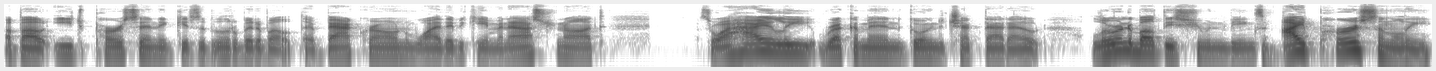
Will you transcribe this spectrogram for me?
about each person. It gives a little bit about their background, why they became an astronaut. So I highly recommend going to check that out. Learn about these human beings. I personally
